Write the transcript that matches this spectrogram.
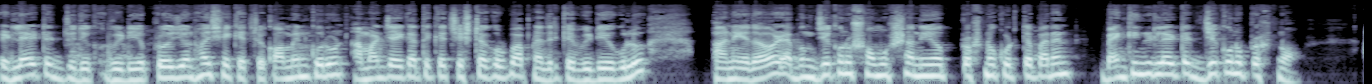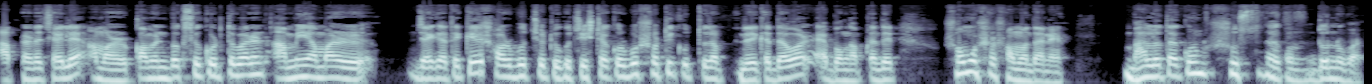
রিলেটেড যদি ভিডিও প্রয়োজন হয়, সেক্ষেত্রে কমেন্ট করুন। আমার জায়গা থেকে চেষ্টা করব আপনাদেরকে ভিডিওগুলো বানিয়ে দেওয়ার এবং যে কোনো সমস্যা নিয়েও প্রশ্ন করতে পারেন। ব্যাংকিং রিলেটেড যে কোনো প্রশ্ন আপনারা চাইলে আমার কমেন্ট বক্সে করতে পারেন। আমি আমার জায়গা থেকে সর্বোচ্চটুকু চেষ্টা করব সঠিক উত্তর আপনাদেরকে দেওয়ার এবং আপনাদের সমস্যা সমাধানের ভালো থাকুন, সুস্থ থাকুন, ধন্যবাদ।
